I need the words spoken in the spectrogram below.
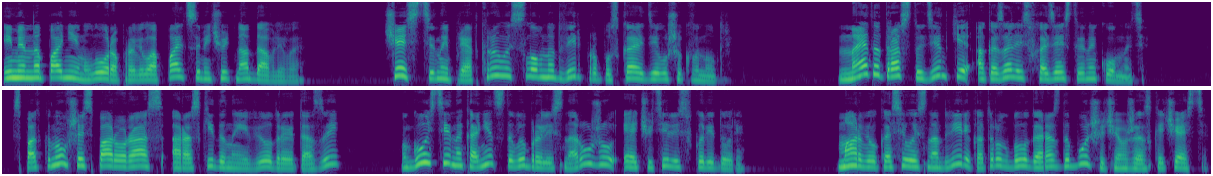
Именно по ним Лора провела пальцами, чуть надавливая. Часть стены приоткрылась, словно дверь, пропуская девушек внутрь. На этот раз студентки оказались в хозяйственной комнате. Споткнувшись пару раз о раскиданные ведра и тазы, Гости наконец-то выбрались наружу и очутились в коридоре. Марвел косилась на двери, которых было гораздо больше, чем в женской части.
